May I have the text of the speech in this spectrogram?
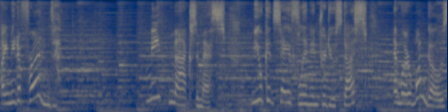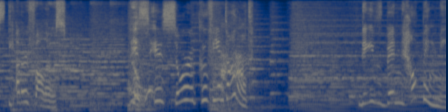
I meet a friend. Meet Maximus. You could say Flynn introduced us, and where one goes, the other follows. This is Sora, Goofy, and Donald. They've been helping me.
